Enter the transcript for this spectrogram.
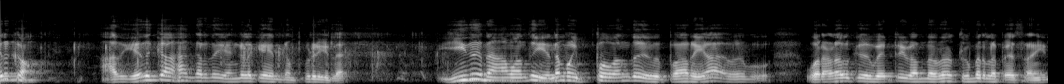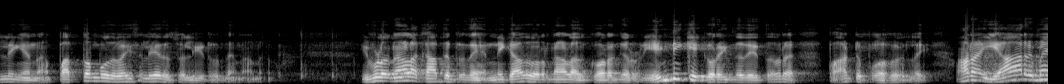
இருக்கும். அது எதுக்காகங்கிறது எங்களுக்கே இன்னும் புரியல. இது நான் வந்து என்னமோ இப்போ வந்து பாருயா ஓரளவுக்கு வெற்றி வந்ததோ திமிரில் பேசுகிறேன் இல்லைங்க நான் பத்தொம்பது வயசுலேயே அதை சொல்லிக்கிட்டு இருந்தேன் நான். இவ்வளோ நாளாக காத்துட்ருந்தேன் என்றைக்காவது ஒரு நாள் அது குறைஞ்சிடும் எண்ணிக்கை குறைந்ததே தவிர பாட்டு போகவில்லை. ஆனால் யாருமே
